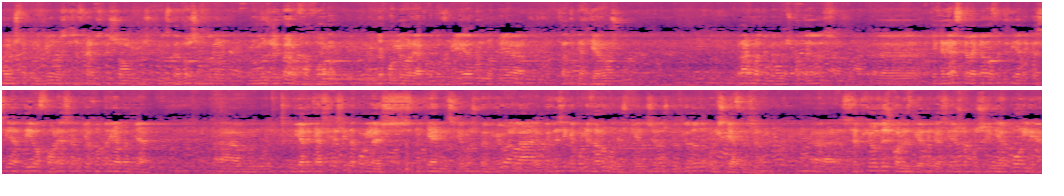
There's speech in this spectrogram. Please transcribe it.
μόλι του Υπουργείου να σας ευχαριστήσω όλους που είστε εδώ σε αυτόν τον νομίζω υπέροχο χώρο. Είναι μια πολύ ωραία πρωτοβουλία την οποία θα την καθιερώσω. Πράγματι είμαι ένα πατέρα ε, και χρειάστηκε να κάνω αυτή τη διαδικασία δύο φορές, αν και έχω τρία παιδιά. Ε, οι διαδικασίες είναι πολλές στη γέννηση ενός παιδιού, αλλά επειδή είσαι και πολύ χαρούμενος στη γέννηση ενός παιδιού, δεν το πολύ σκέφτεσαι. Ε, σε πιο δύσκολες διαδικασίες όπως είναι η απώλεια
